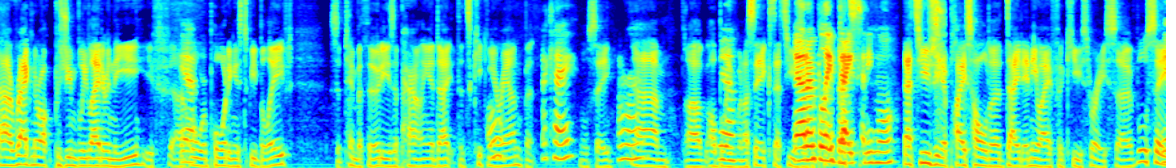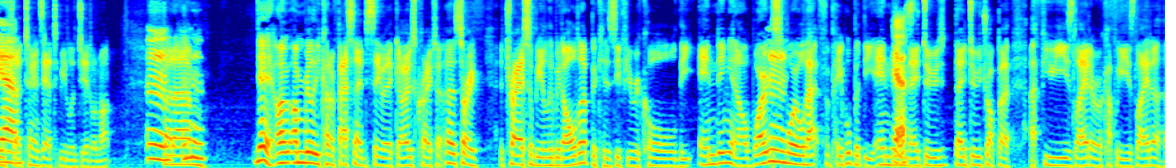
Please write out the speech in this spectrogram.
uh, Ragnarok presumably later in the year, if uh, Yeah. all reporting is to be believed. September 30 is apparently a date that's kicking Oh. around, but Okay. we'll see. right. Um, I'll, I'll believe Yeah. when I see it because that's usually Yeah, I don't believe dates anymore. that's usually a placeholder date anyway for Q3. So we'll see Yeah. if that turns out to be legit or not. Mm, but um, mm-hmm. yeah, I'm, I'm really kind of fascinated to see where it goes. Kratos, uh, sorry, Atreus will be a little bit older because if you recall the ending, and I won't spoil that for people, but the ending Mm. Yes. they do they do drop a, a few years later or a couple of years later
